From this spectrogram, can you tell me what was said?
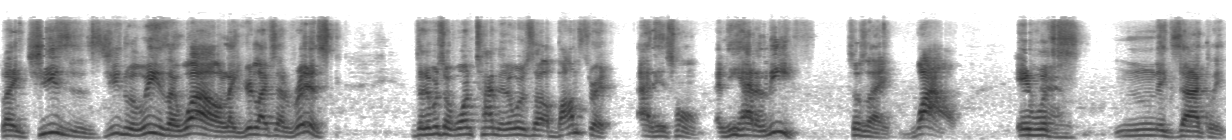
Like, Jesus, Jesus Louise, like, wow, like your life's at risk. There was a one time that there was a bomb threat at his home and he had to leave. So it's like, wow. It was mm, exactly.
